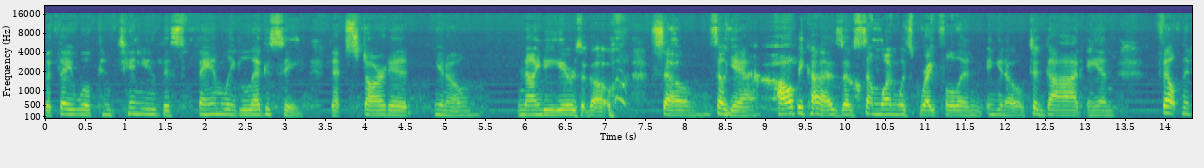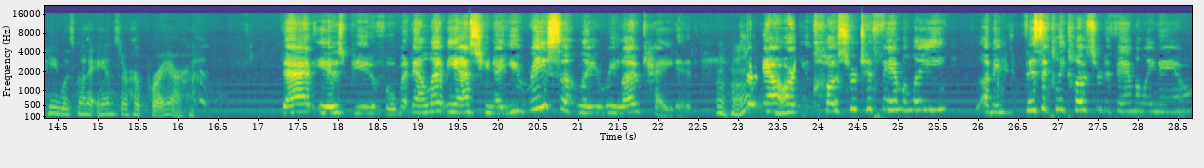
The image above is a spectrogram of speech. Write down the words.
that they will continue this family legacy that started, you know, 90 years ago. So, so yeah, all because of someone was grateful and, and you know, to God and felt that he was going to answer her prayer. That is beautiful. But now let me ask you now, you recently relocated. Mm-hmm. So now are you closer to family? I mean, physically closer to family now?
